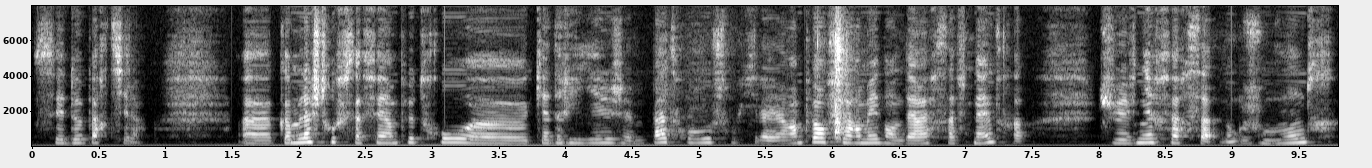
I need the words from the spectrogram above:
ces deux parties-là. comme là je trouve que ça fait un peu trop quadrillé, j'aime pas trop, je trouve qu'il a l'air un peu enfermé dans, derrière sa fenêtre je vais venir faire ça. Donc je vous montre.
